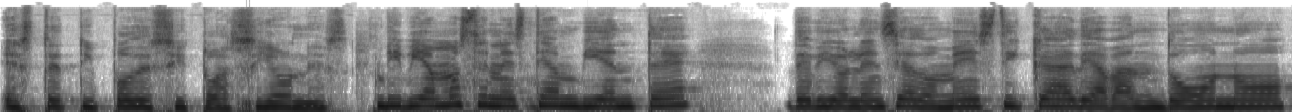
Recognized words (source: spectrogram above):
este tipo de situaciones. Vivíamos en este ambiente de violencia doméstica, de abandono,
